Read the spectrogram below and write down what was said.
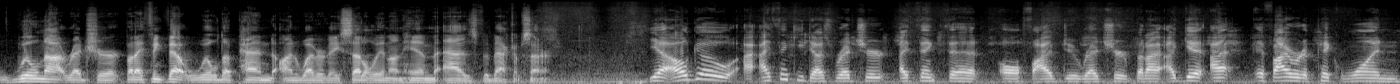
will not redshirt, but I think that will depend on whether they settle in on him as the backup center. Yeah, I'll go. I, think he does redshirt. I think that all five do redshirt, but I, I get. I if I were to pick one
